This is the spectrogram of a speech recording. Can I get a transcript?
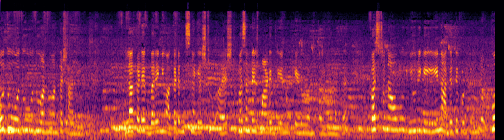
ಓದು ಓದು ಓದು ಅನ್ನುವಂಥ ಶಾಲೆ ಇದೆ. ಎಲ್ಲ ಕಡೆ ಬರೀ ನೀವು ಅಕಾಡೆಮಿಕ್ಸ್ನಾಗ ಎಷ್ಟು ಎಷ್ಟು ಪರ್ಸೆಂಟೇಜ್ ಮಾಡಿದ್ರಿ ಅನ್ನೋ ಕೇಳುವಂಥ ಇದ್ರೊಳಗೆ. ಫಸ್ಟ್ ನಾವು ಇವರಿಗೆ ಏನು ಆದ್ಯತೆ ಕೊಡ್ತೀವಿ ಅಂದರೆ ಕೋ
